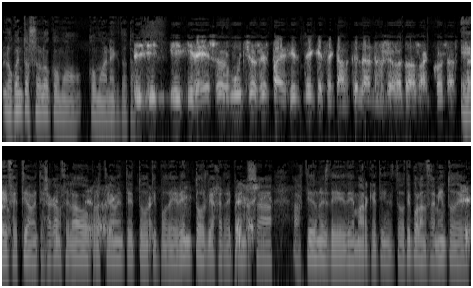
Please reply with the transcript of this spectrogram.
lo, cuento solo como, como anécdota. Y, y, de esos muchos es para decirte que se cancelan no sé, todas las cosas. Efectivamente, se ha cancelado prácticamente todo tipo de eventos, viajes de prensa, acciones de, de, marketing, todo tipo, de lanzamiento de,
